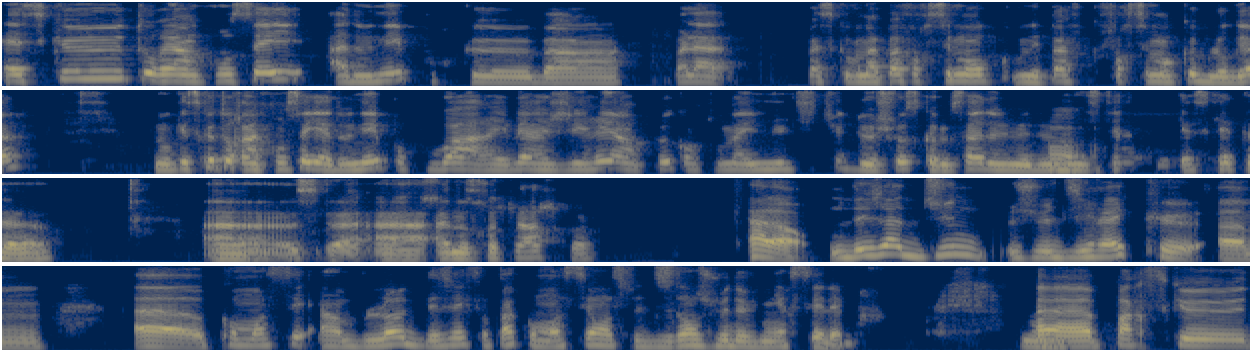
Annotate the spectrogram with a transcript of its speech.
Est-ce que tu aurais un conseil à donner pour que ben, voilà, parce qu'on n'est pas forcément que blogueur. Donc, est-ce que tu aurais un conseil à donner pour pouvoir arriver à gérer un peu quand on a une multitude de choses comme ça, de, de ministères, de casquettes à, à, notre charge quoi? Alors, déjà, d'une, je dirais que euh, euh, commencer un blog, déjà, il ne faut pas commencer en se disant je veux devenir célèbre. Euh, parce que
